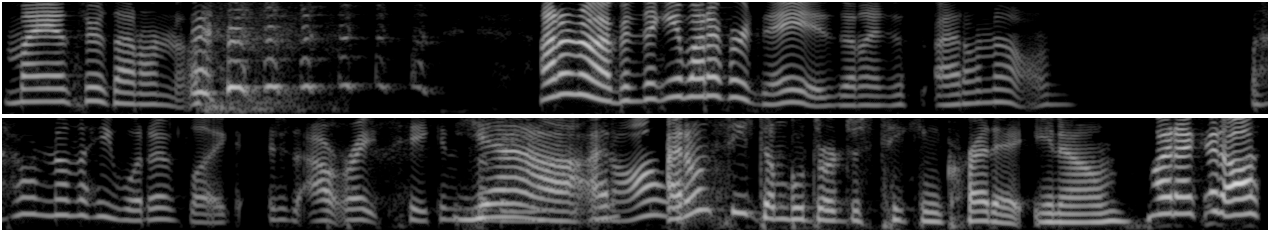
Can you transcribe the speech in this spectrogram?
my answer is I don't know. I don't know. I've been thinking about it for days, and I just I don't know. I don't know that he would have like just outright taken. Yeah, I, I don't see Dumbledore just taking credit. You know. But I could also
